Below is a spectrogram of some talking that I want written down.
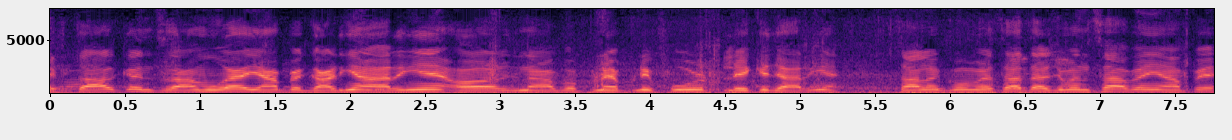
इफ्तार का इंतज़ाम हुआ है। यहाँ पे गाड़ियाँ आ रही हैं और जनाब अपने अपनी फ़ूड लेके जा रही हैं। सलामकुम मेरे साथ अर्जुमन साहब हैं यहाँ पे।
